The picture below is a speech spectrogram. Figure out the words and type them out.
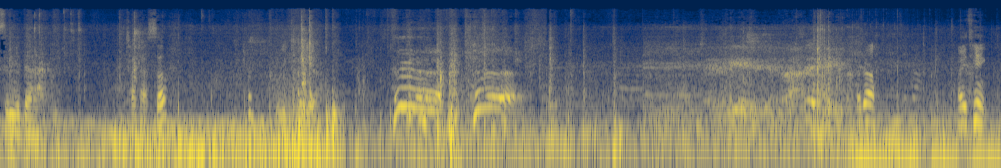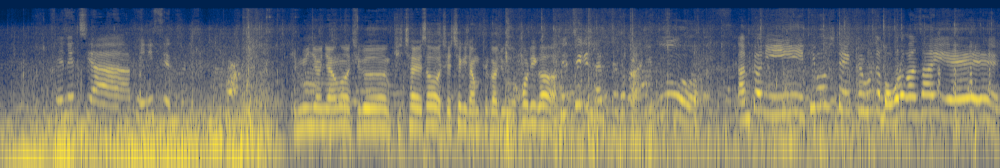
도착했습니다. 잘 잤어? 우리 캐리어. 가자. 파이팅. 베네치아 베니스에 도착했습니다 김민현 양은 지금 기차에서 재채기 잘못해가지고 허리가 대책이 잘못해서가 아니고 남편이 티본 스테이크 혼자 먹으러 간 사이에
